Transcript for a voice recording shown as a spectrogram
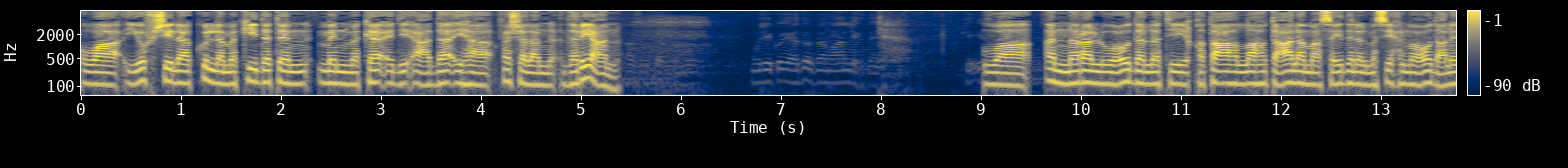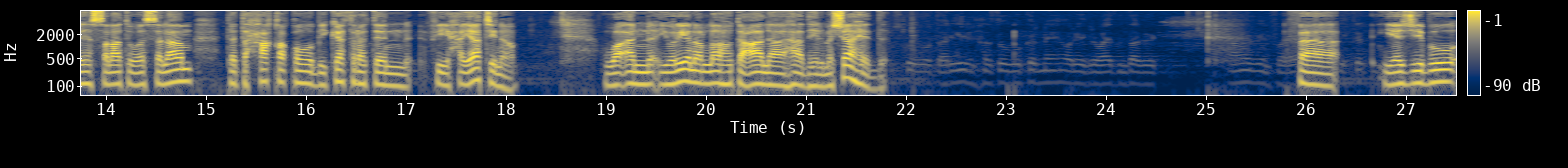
ويفشل كل مكيدة من مكائد أعدائها فشلا ذريعا. وأن نرى الوعود التي قطعها الله تعالى مع سيدنا المسيح الموعود عليه الصلاة والسلام تتحقق بكثرة في حياتنا. وأن يرينا الله تعالى هذه المشاهد. فيجب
